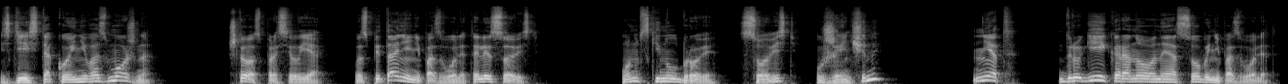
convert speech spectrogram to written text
«Здесь такое невозможно». «Что?» – спросил я. «Воспитание не позволит или совесть?» Он вскинул брови. «Совесть? У женщины?» «Нет, другие коронованные особы не позволят.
